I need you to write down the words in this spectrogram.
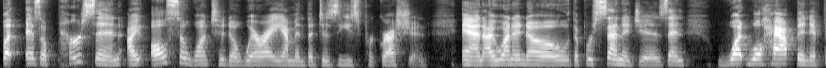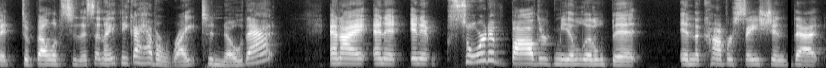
But as a person, I also want to know where I am in the disease progression. And I want to know the percentages and what will happen if it develops to this. And I think I have a right to know that and i and it and it sort of bothered me a little bit in the conversation that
